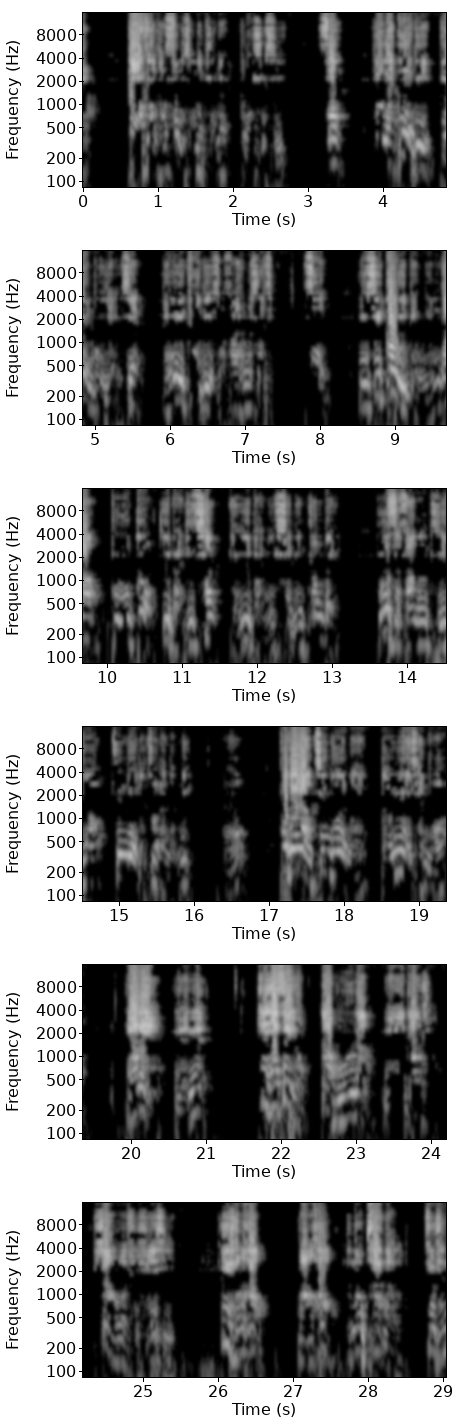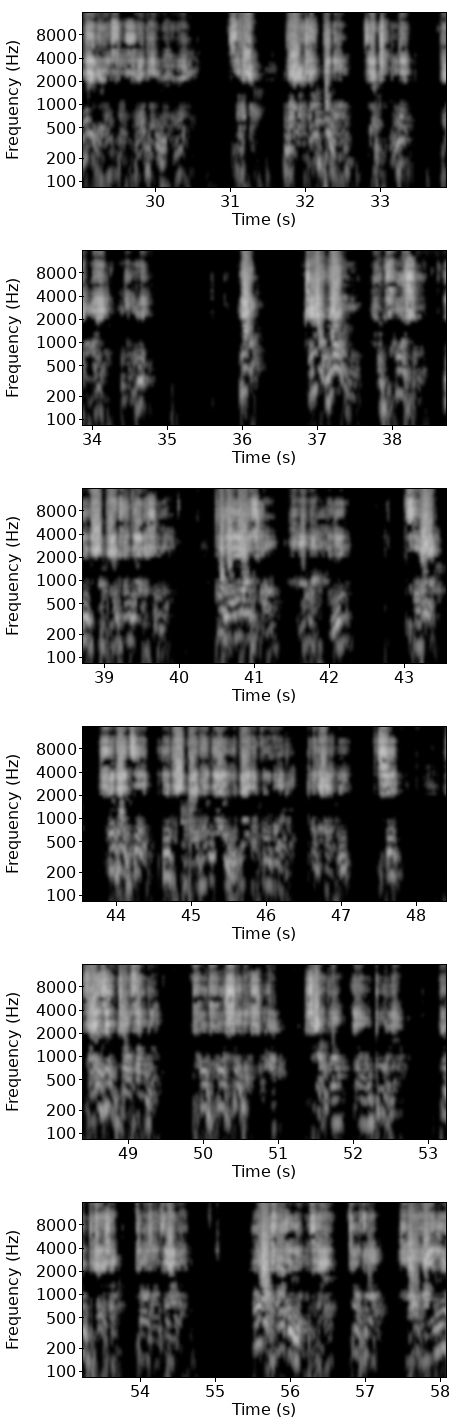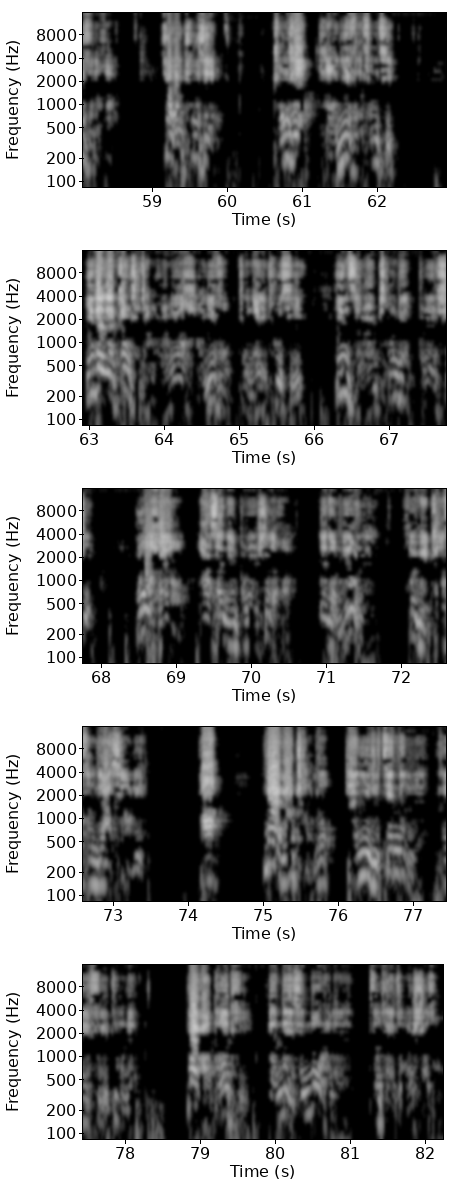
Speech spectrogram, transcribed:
大将和奉行的职位不能世袭；三，要在各地遍布眼线，留意各地所发生的事情；四，与其购一柄名刀，不如购一百支枪，给一百名士兵装备，如此方能提高军队的作战能力；五，不得让京都的人到越前国表演圆月。这些费用倒不如让园乐高手上路去学习，一成后往后能够看到的就是那个人所学的圆乐了。此外，晚上不能在城内表演能乐。六，只有任务而出使一达白川家的使者，不得要求好马和鹰。此外，需对自一达白川家以外的归国者多加留意。七，凡姓招商者出出世的时候。上装要用布料，并配上招仓家纹。如果说是有钱就做豪华衣服的话，就会出现崇尚好衣服的风气。一旦在正式场合没有好衣服，就难以出席，因此而称病不认事。如果还有二三年不认事的话，那就没有人会为招仓家效力。八，外表丑陋但意志坚定的人可以赋予重任；外表得体但内心懦弱的人。则可以作为侍从。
